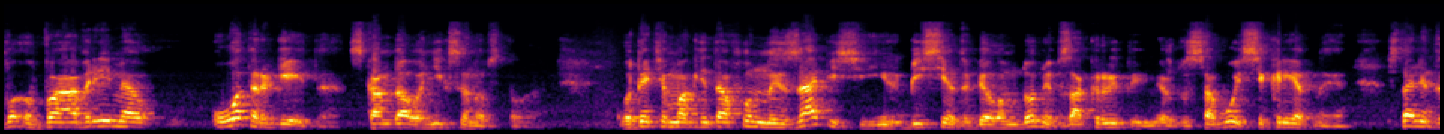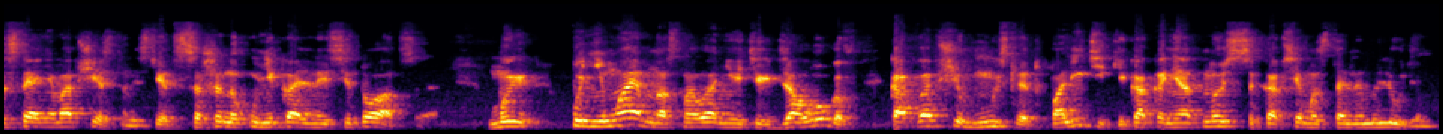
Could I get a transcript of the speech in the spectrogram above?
во время Уотергейта, скандала Никсоновского, вот эти магнитофонные записи, их бесед в Белом доме, закрытые между собой, секретные, стали достоянием общественности. Это совершенно уникальная ситуация. Мы понимаем на основании этих диалогов, как вообще мыслят политики, как они относятся ко всем остальным людям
